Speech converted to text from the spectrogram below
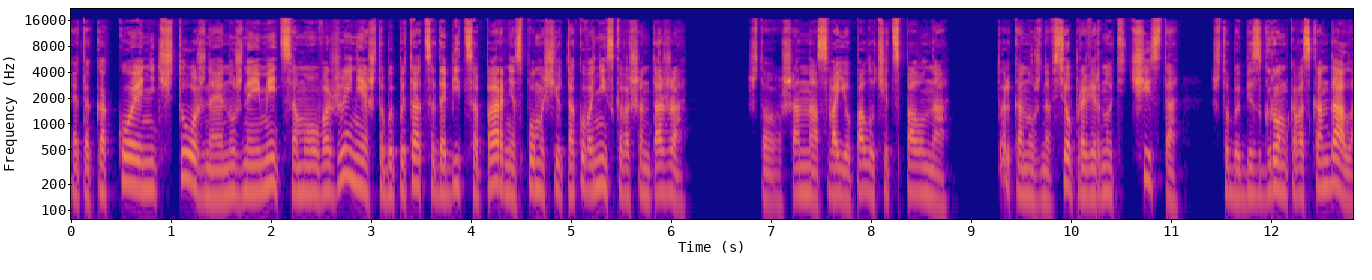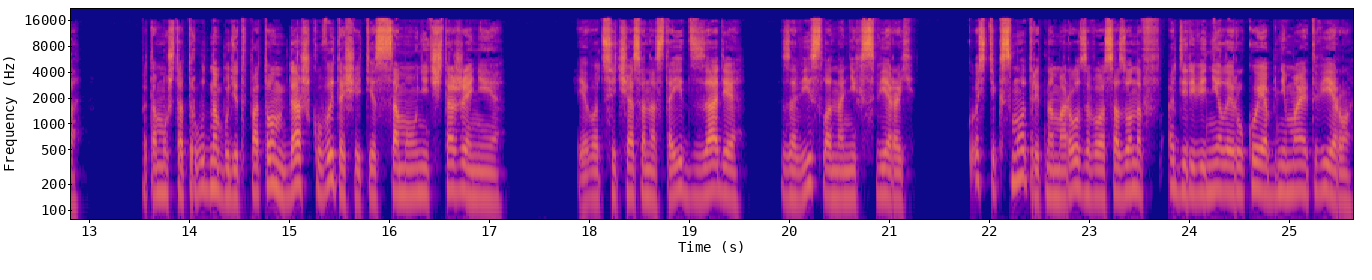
Это какое ничтожное нужно иметь самоуважение, чтобы пытаться добиться парня с помощью такого низкого шантажа. Что ж, она свое получит сполна. Только нужно все провернуть чисто, чтобы без громкого скандала. Потому что трудно будет потом Дашку вытащить из самоуничтожения. И вот сейчас она стоит сзади, Зависла на них с Верой. Костик смотрит на Морозову, а Сазонов одеревенелой рукой обнимает Веру.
